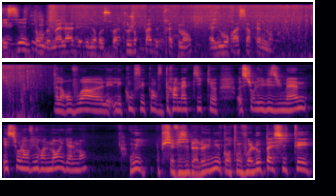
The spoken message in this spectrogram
Et si elle tombe malade et ne reçoit toujours pas de traitement, elle mourra certainement. Alors on voit euh, les conséquences dramatiques euh, sur les vies humaines et sur l'environnement également. Oui, et puis c'est visible à l'œil nu. Quand on voit l'opacité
